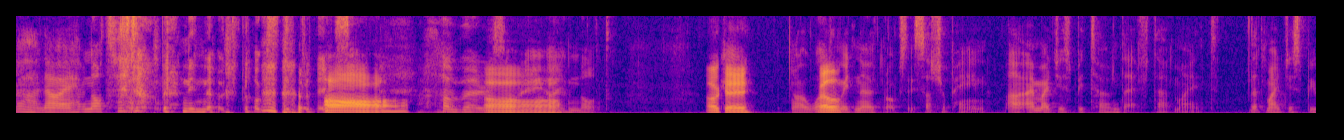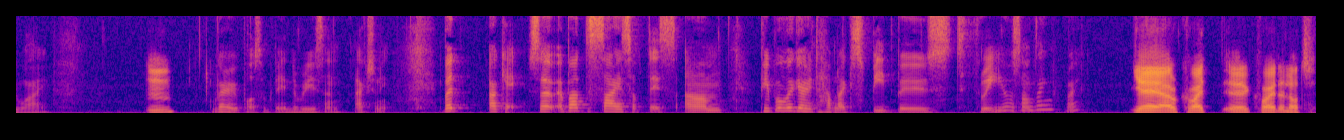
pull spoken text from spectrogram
Ah, no, I have not set up any note blocks to play. Oh, I'm very sorry, I Oh. have not. okay. Uh, working Well- with note blocks is such a pain. I I might just be tone deaf. That might, that might just be why. Mm. Very possibly the reason, actually. But okay, so about the size of this, um, people were going to have like speed boost three or something, right? Yeah, quite, uh, quite a lot.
